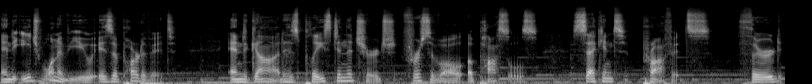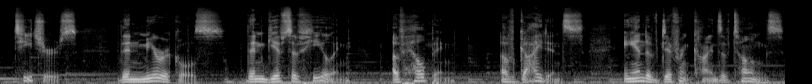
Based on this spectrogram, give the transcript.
and each one of you is a part of it. And God has placed in the church, first of all, apostles, second, prophets, third, teachers, then miracles, then gifts of healing, of helping, of guidance, and of different kinds of tongues.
